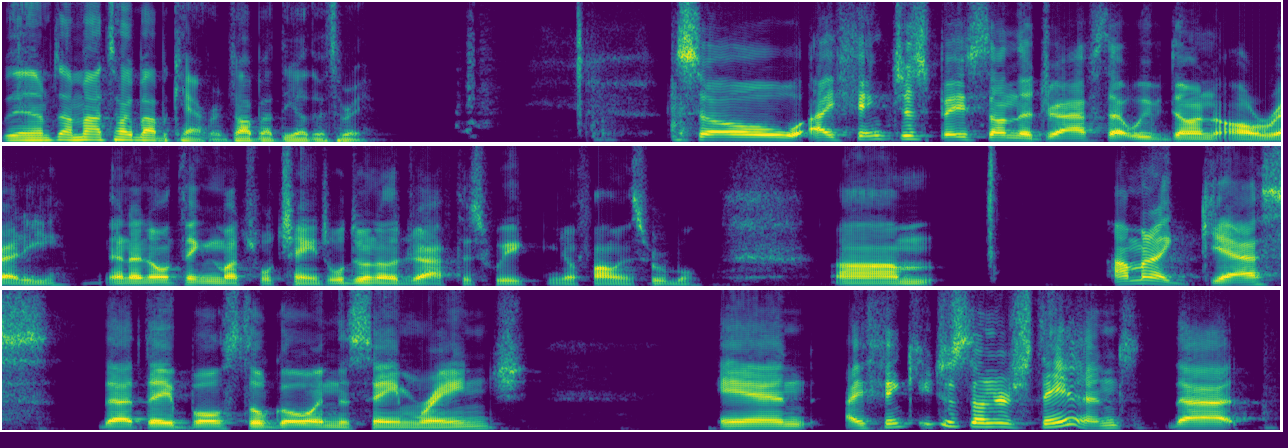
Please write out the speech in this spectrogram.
I'm, I'm not talking about McCaffrey, I'm talking about the other three. So I think just based on the drafts that we've done already, and I don't think much will change. We'll do another draft this week, you know, following the Super Bowl. Um, I'm gonna guess that they both still go in the same range. And I think you just understand that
